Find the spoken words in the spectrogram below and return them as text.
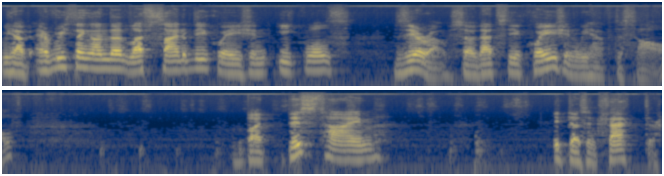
we have everything on the left side of the equation equals 0. So that's the equation we have to solve. But this time, it doesn't factor.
